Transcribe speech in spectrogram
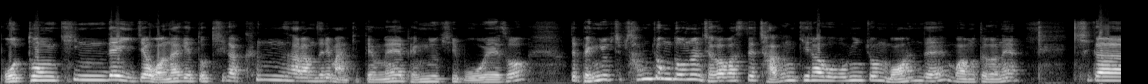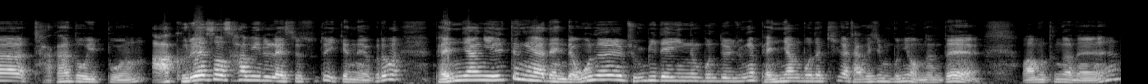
보통 키인데 이제 워낙에 또 키가 큰 사람들이 많기 때문에 165에서 근데 163 정도는 제가 봤을 때 작은 키라고 보긴 좀 뭐한데 뭐 아무튼 간에 키가 작아도 이쁜 아 그래서 4위를 냈을 수도 있겠네요. 그러면 벤양이 1등 해야 되는데 오늘 준비되어 있는 분들 중에 벤양보다 키가 작으신 분이 없는데 뭐 아무튼 간에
